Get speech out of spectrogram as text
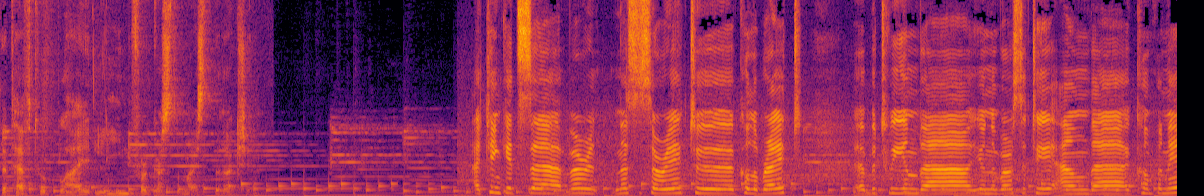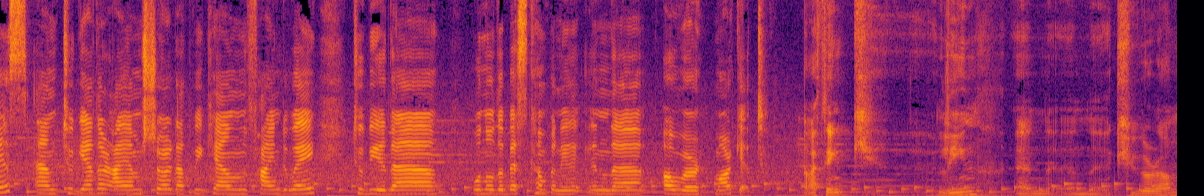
that have to apply lean for customized production. I think it's uh, very necessary to collaborate Uh, between the university and the companies and together I am sure that we can find a way to be the one of the best company in the our market. I think lean and, and uh, QRM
